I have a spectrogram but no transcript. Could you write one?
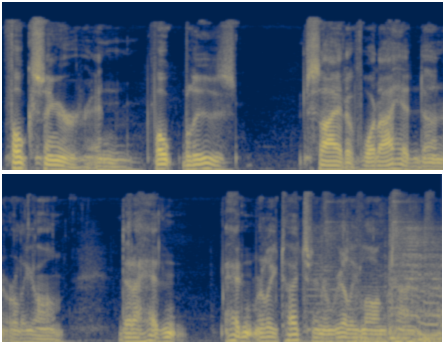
folk singer and folk blues side of what I had done early on that I hadn't hadn't really touched in a really long time.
